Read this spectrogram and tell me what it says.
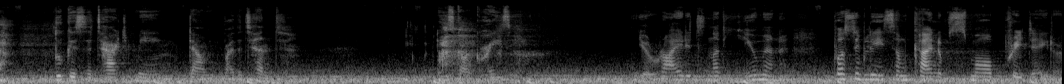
Lucas attacked me down by the tent. He's gone crazy. You're right, it's not human. Possibly some kind of small predator,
